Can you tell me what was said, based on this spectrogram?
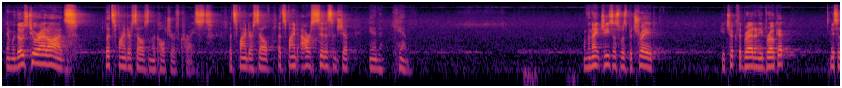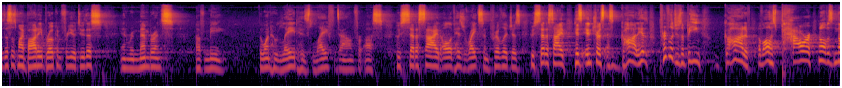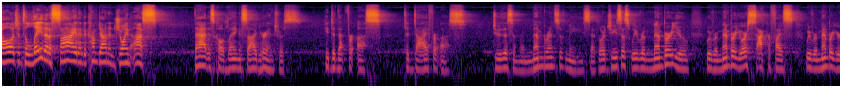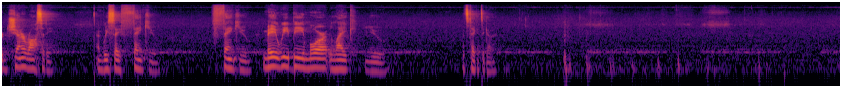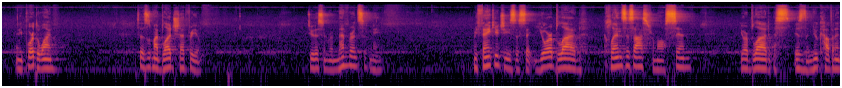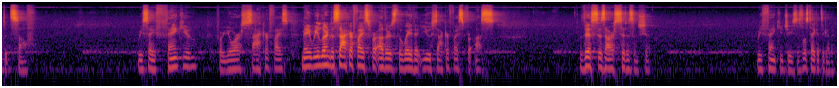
And when those two are at odds, let's find ourselves in the culture of Christ. Let's find ourselves, let's find our citizenship in Him. On the night Jesus was betrayed, He took the bread and He broke it. He said, This is my body broken for you. Do this in remembrance of me, the one who laid his life down for us, who set aside all of his rights and privileges, who set aside his interests as God, his privileges of being God, of, of all his power and all of his knowledge, and to lay that aside and to come down and join us. That is called laying aside your interests. He did that for us, to die for us. Do this in remembrance of me, he said. Lord Jesus, we remember you. We remember your sacrifice. We remember your generosity. And we say, Thank you. Thank you. May we be more like you. Let's take it together. And he poured the wine. Said, This is my blood shed for you. Do this in remembrance of me. We thank you, Jesus, that your blood cleanses us from all sin. Your blood is, is the new covenant itself. We say thank you for your sacrifice. May we learn to sacrifice for others the way that you sacrificed for us. This is our citizenship. We thank you, Jesus. Let's take it together.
